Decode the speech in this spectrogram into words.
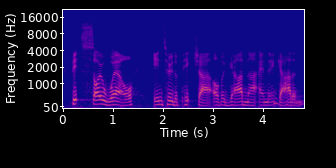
fits so well into the picture of a gardener and their garden.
